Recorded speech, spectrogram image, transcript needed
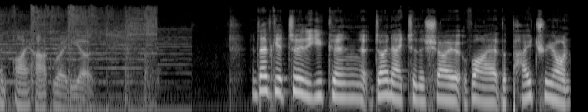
and iHeartRadio. And don't forget too that you can donate to the show via the Patreon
